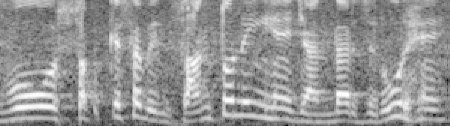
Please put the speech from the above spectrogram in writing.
वो सब के सब इंसान तो नहीं हैं, जानदार ज़रूर हैं।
